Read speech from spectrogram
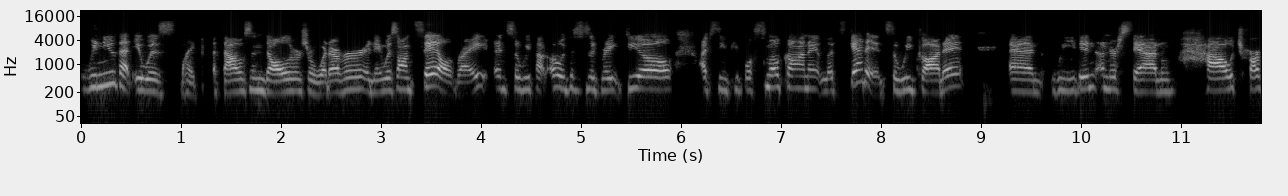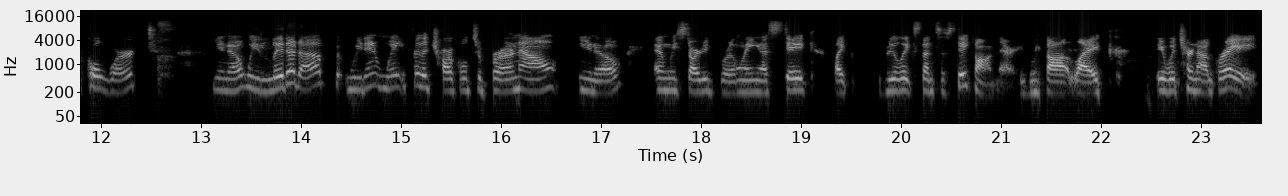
we knew that it was like a thousand dollars or whatever and it was on sale right? And so we thought oh this is a great deal. I've seen people smoke on it. Let's get it. So we got it and we didn't understand how charcoal worked. You know we lit it up. We didn't wait for the charcoal to burn out you know and we started grilling a steak like really expensive steak on there. We thought like it would turn out great.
